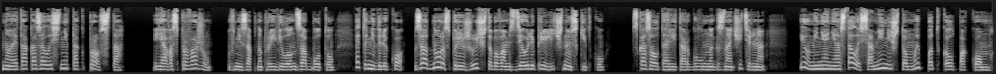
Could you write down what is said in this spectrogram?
Но это оказалось не так просто. «Я вас провожу», — внезапно проявил он заботу. «Это недалеко. Заодно распоряжусь, чтобы вам сделали приличную скидку», — сказал Тари Таргул многозначительно, и у меня не осталось сомнений, что мы под колпаком.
